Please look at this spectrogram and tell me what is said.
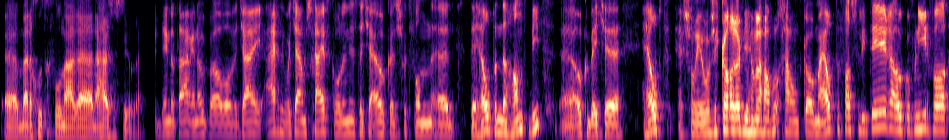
eh, met een goed gevoel naar, eh, naar huis te sturen. Ik denk dat daarin ook wel wat jij eigenlijk wat jij omschrijft, Colin, is dat jij ook een soort van eh, de helpende hand biedt. Ook een beetje helpt, sorry hoor, ik kan er ook niet helemaal gaan ontkomen, maar helpt te faciliteren. Ook of in ieder geval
